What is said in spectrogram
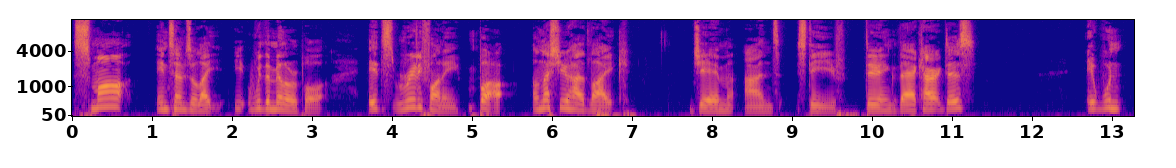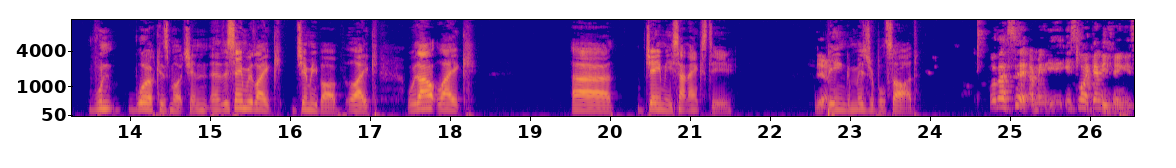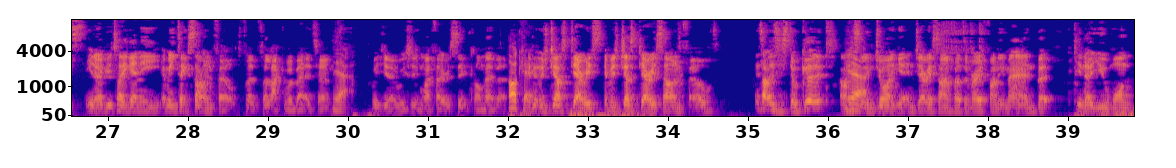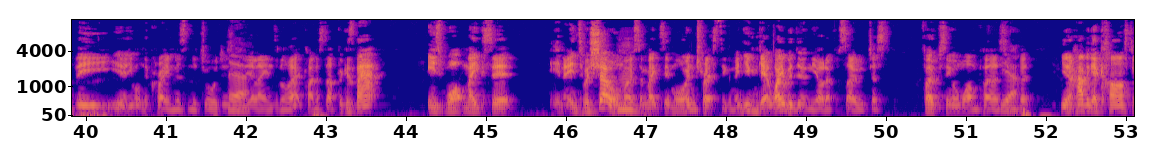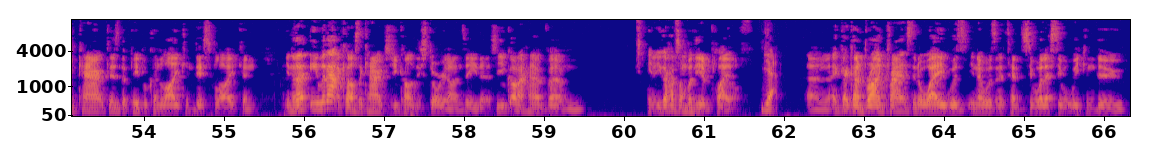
smart in terms of like with the Miller Report. It's really funny, but unless you had like Jim and Steve doing their characters, it wouldn't wouldn't work as much. And, and the same with like Jimmy Bob, like without like uh Jamie sat next to you Yeah. being a miserable sod. Well, that's it. I mean, it's like anything. It's you know, if you take any, I mean, take Seinfeld for, for lack of a better term, Yeah. which you know, which is my favorite sitcom ever. Okay. If it was just Jerry, if it was just Jerry Seinfeld, it's like this is still good. I'm Yeah. still enjoying it, and Jerry Seinfeld's a very funny man. But you know, you want the you know, you want the Kramers and the Georges Yeah. and the Elaines and all that kind of stuff because that is what makes it you know into a show almost Mm. and makes it more interesting. I mean, you can get away with doing the odd episode of just focusing on one person, Yeah. but you know, having a cast of characters that people can like and dislike, and you know, that, without a cast of characters, you can't do storylines either. So you've got to have, um, you know, you got to have somebody to play off. Yeah. And and kind of Brian Cranston, in a way, was you know was an attempt to say, well, let's see what we can do,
